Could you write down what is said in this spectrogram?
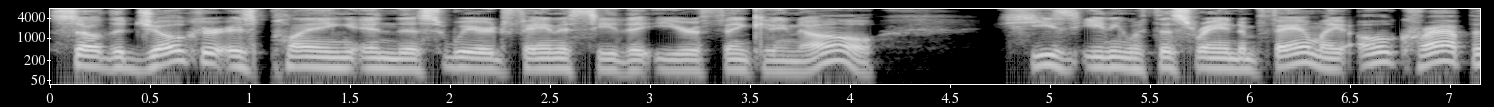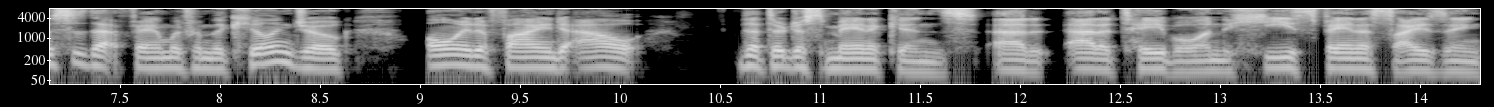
So the Joker is playing in this weird fantasy that you're thinking, oh, he's eating with this random family. Oh, crap. This is that family from the killing joke, only to find out that they're just mannequins at, at a table and he's fantasizing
